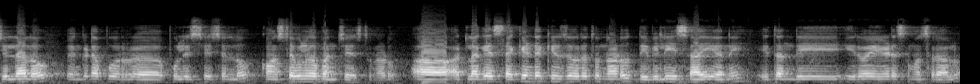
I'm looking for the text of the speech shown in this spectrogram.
జిల్లాలో వెంకటాపూర్ పోలీస్ స్టేషన్లో కానిస్టేబుల్గా పనిచేస్తున్నాడు. అట్లాగే సెకండ్ అక్యూజ్ ఎవరైతే దివిలి సాయి అని. ఇతనిది ఇరవై ఏడు సంవత్సరాలు.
